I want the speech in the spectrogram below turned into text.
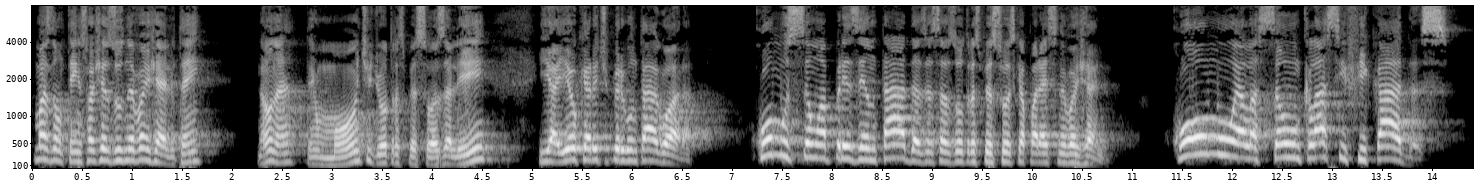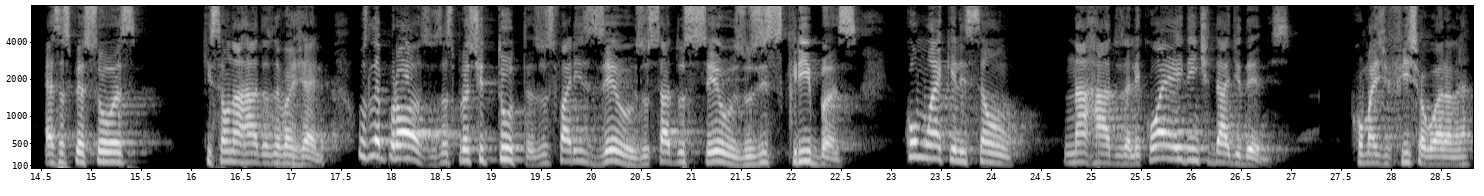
Mas não tem só Jesus no Evangelho, tem? Não, né? Tem um monte de outras pessoas ali. E aí eu quero te perguntar agora: como são apresentadas essas outras pessoas que aparecem no Evangelho? Como elas são classificadas, essas pessoas que são narradas no Evangelho? Os leprosos, as prostitutas, os fariseus, os saduceus, os escribas. Como é que eles são narrados ali? Qual é a identidade deles? Ficou mais difícil agora, né?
